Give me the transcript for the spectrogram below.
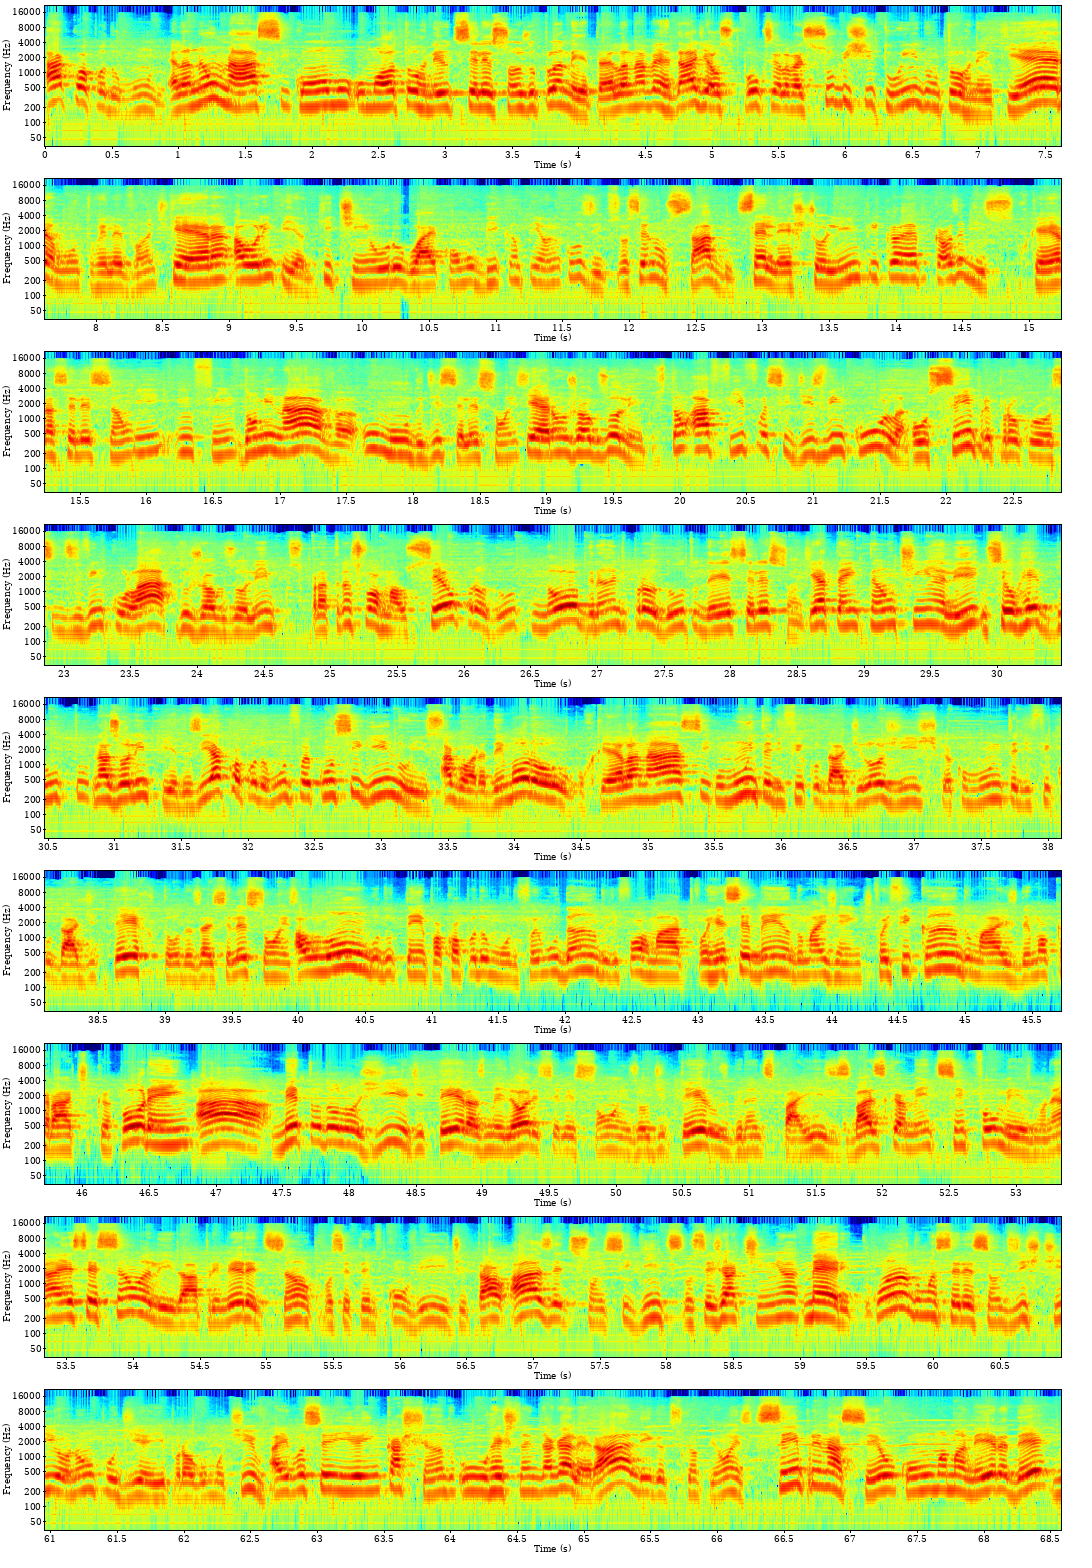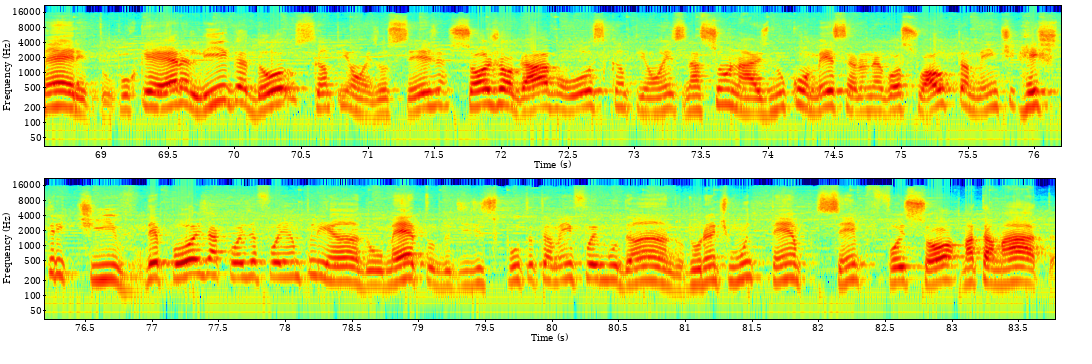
A Copa do Mundo, ela não nasce como o maior torneio de seleções do planeta. Ela, na verdade, aos poucos, ela vai substituindo um torneio que era muito relevante, que era a Olimpíada, que tinha o Uruguai como bicampeão, inclusive. Se você não sabe, Celeste Olímpica é por causa disso, porque era a seleção que, enfim, dominava o mundo de seleções, que eram os Jogos Olímpicos. Então, a FIFA se desvincula, ou sempre procurou se desvincular dos Jogos Jogos Olímpicos para transformar o seu produto no grande produto das seleções, que até então tinha ali o seu reduto nas Olimpíadas. E a Copa do Mundo foi conseguindo isso. Agora, demorou, porque ela nasce com muita dificuldade de logística, com muita dificuldade de ter todas as seleções. Ao longo do tempo, a Copa do Mundo foi mudando de formato, foi recebendo mais gente, foi ficando mais democrática. Porém, a metodologia de ter as melhores seleções ou de ter os grandes países, basicamente sempre foi o mesmo, né? A exceção ali da primeira edição, que você teve convite e tal, as edições seguintes você já tinha mérito. Quando uma seleção desistia ou não podia ir por algum motivo, aí você ia encaixando o restante da galera. A Liga dos Campeões sempre nasceu com uma maneira de mérito, porque era Liga dos Campeões, ou seja, só jogavam os campeões nacionais. No começo era um negócio altamente restritivo. Depois a coisa foi ampliando, o método de disputa também foi mudando. Durante muito tempo sempre foi só mata-mata.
